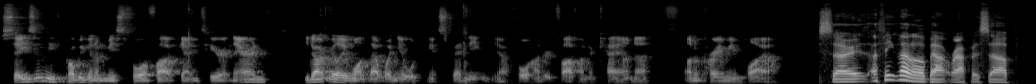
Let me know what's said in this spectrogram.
season. He's probably going to miss four or five games here and there. And you don't really want that when you're looking at spending, you know, 400, 500k on a on a premium player. So I think that'll about wrap us up.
